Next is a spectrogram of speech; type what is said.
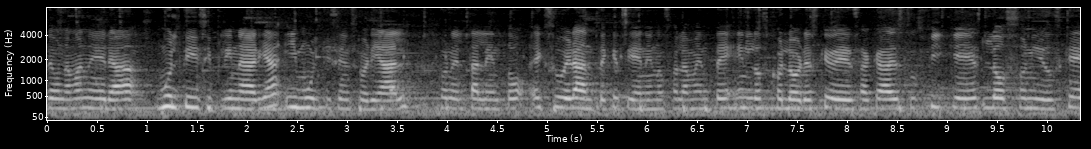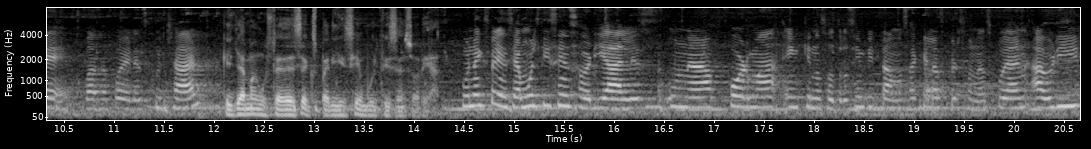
de una manera multidisciplinaria y multisensorial, con el talento exuberante que tiene, no solamente en los colores que ves acá estos fiques, los sonidos que vas a poder escuchar. ¿Qué llaman ustedes experiencia multisensorial? Una experiencia multisensorial es una forma en que nosotros invitamos a que las personas puedan abrir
